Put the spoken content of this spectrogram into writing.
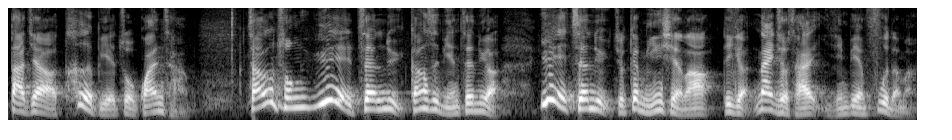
大家要特别做观察。假如从月增率，刚是年增率啊，月增率就更明显了。第一个，耐久材已经变负的嘛。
